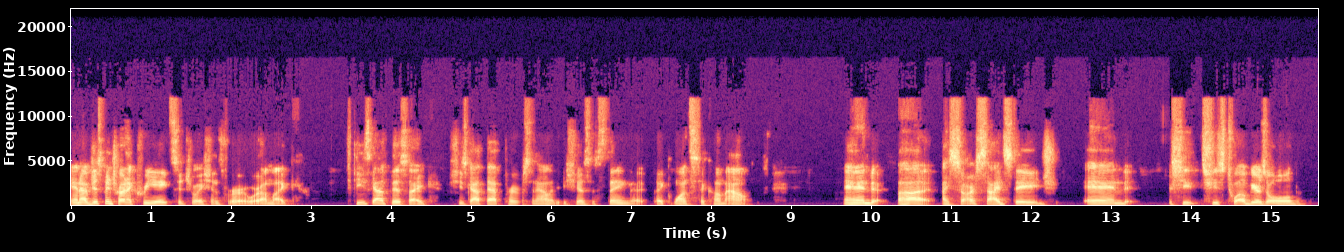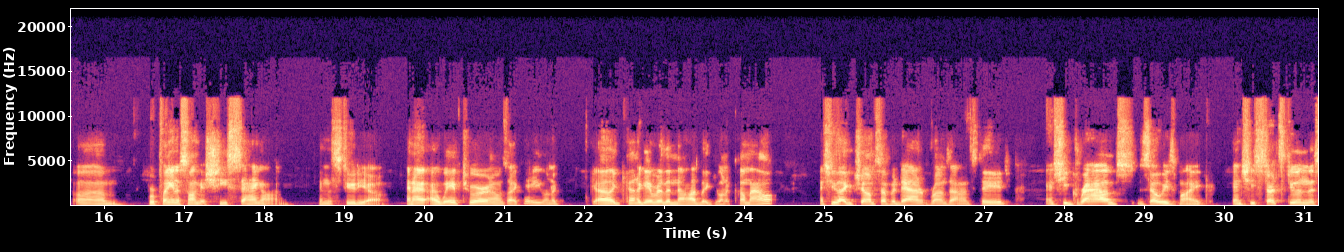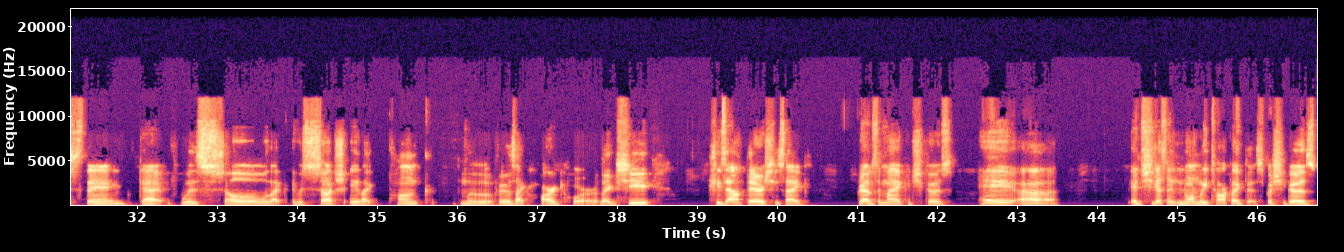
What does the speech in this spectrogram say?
And I've just been trying to create situations for her where I'm like, she's got this, like, she's got that personality. She has this thing that, like, wants to come out. And uh, I saw her side stage, and she she's 12 years old. Um, we're playing a song that she sang on in the studio. And I, I waved to her and I was like, hey, you want to, like kind of gave her the nod, like, you want to come out? And she like jumps up and down and runs out on stage and she grabs Zoe's mic and she starts doing this thing that was so like it was such a like punk move. It was like hardcore. Like she she's out there, she's like grabs the mic and she goes, "Hey, uh," and she doesn't normally talk like this, but she goes,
